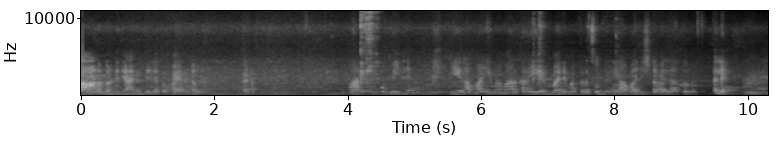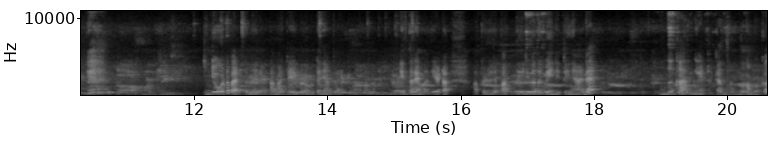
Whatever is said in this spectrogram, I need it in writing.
കാണുന്നുണ്ട് ഞാൻ എന്തെങ്കിലുമൊക്കെ പരട്ടുന്നു കേട്ടോ? പറയൊന്നുമില്ല ഏത് അമ്മായിമ്മമാർക്കാ ഈ സുന്ദരി ആവാൻ ഇഷ്ടമല്ലാത്തത് അല്ലേ? ഇങ്ങോട്ട് പരത്തുന്നില്ല കേട്ടോ. മറ്റേ ഇവിടോട്ട് ഞാൻ പരത്തുന്നു ഇത്രയും മതി കേട്ടോ. അപ്പോഴൊരു പത്ത് ഇരുപത് മിനിറ്റ് ഞാൻ ഒന്ന് കറങ്ങിയിട്ടൊക്കെ തന്ന് നമുക്ക്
